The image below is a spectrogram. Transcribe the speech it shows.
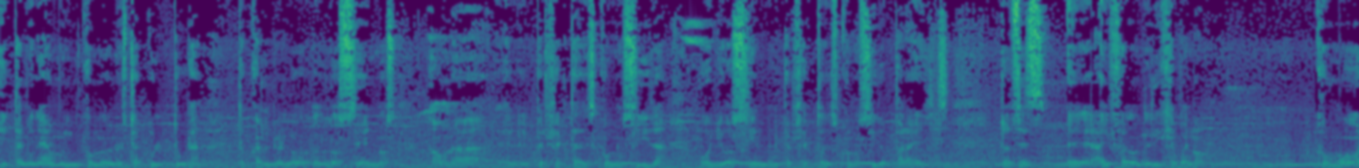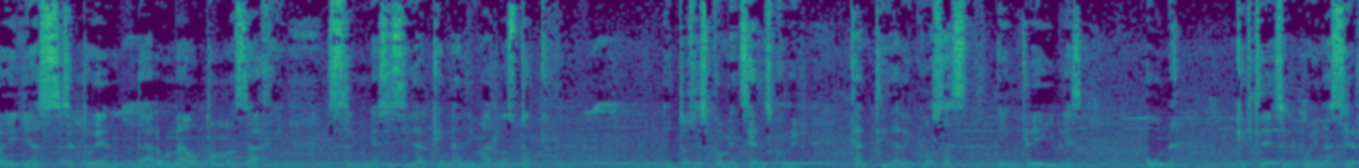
y también era muy incómodo en nuestra cultura tocarle los senos a una eh, perfecta desconocida o yo siendo un perfecto desconocido para ellas. Entonces eh, ahí fue donde dije, bueno, ¿cómo ellas se pueden dar un automasaje sin necesidad que nadie más los toque? Entonces comencé a descubrir cantidad de cosas increíbles. Una, que ustedes le pueden hacer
